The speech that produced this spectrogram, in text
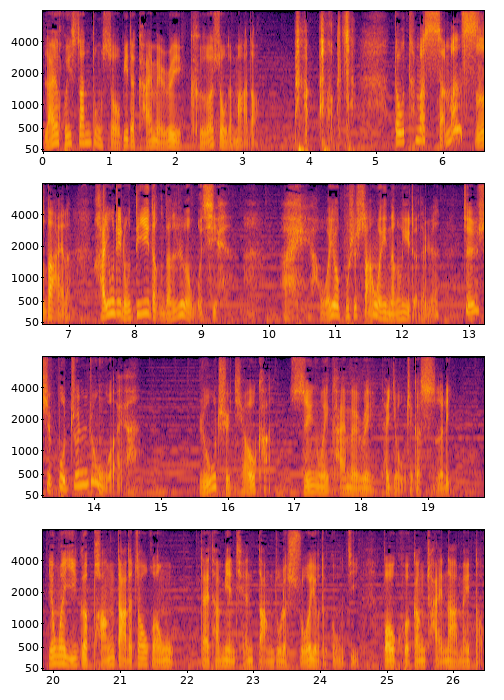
来回扇动手臂的凯美瑞咳嗽的骂道：“我操，都他妈什么时代了，还用这种低等的热武器？哎呀，我又不是三维能力者的人，真是不尊重我呀！”如此调侃，是因为凯美瑞他有这个实力。因为一个庞大的召唤物在他面前挡住了所有的攻击，包括刚才那枚导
